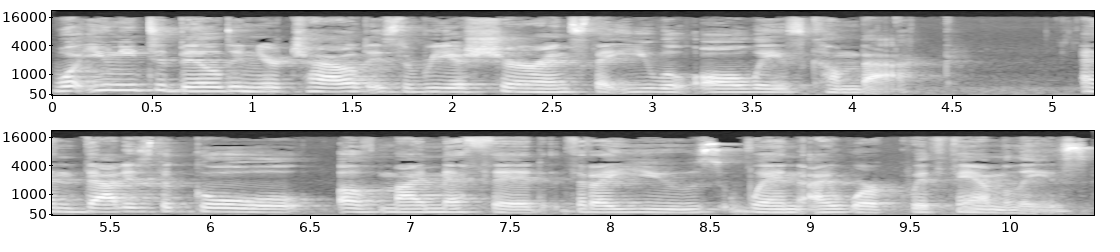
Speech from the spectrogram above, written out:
What you need to build in your child is the reassurance that you will always come back. And that is the goal of my method that I use when I work with families.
